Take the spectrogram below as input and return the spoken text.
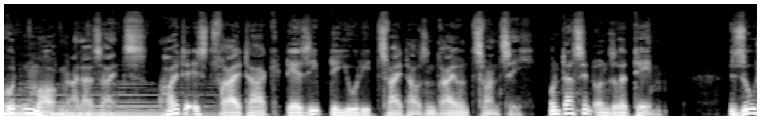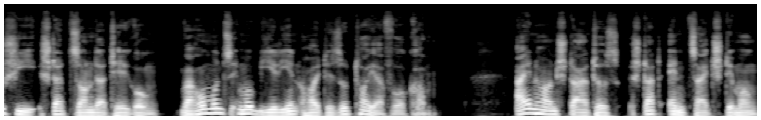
Guten Morgen allerseits. Heute ist Freitag, der 7. Juli 2023. Und das sind unsere Themen. Sushi statt Sondertilgung. Warum uns Immobilien heute so teuer vorkommen. Einhornstatus statt Endzeitstimmung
